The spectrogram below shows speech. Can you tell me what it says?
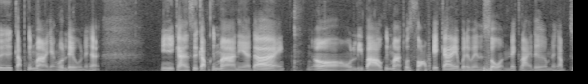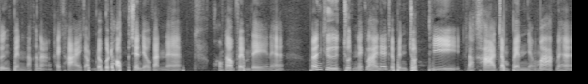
ซื้อกลับขึ้นมาอย่างรวดเร็วนะฮะ ทีนี้การซื้อกลับขึ้นมาเนี่ยได้อ๋อรีบาวขึ้นมาทดสอบใกล้ๆ บริเวณโซนเน็กไลน์เดิมนะครับ ซึ่งเป็นลักษณะคล้ายๆ กับดับเบิลท็อปเช่นเดียวกันนะฮะของทำเฟรมเดย์นะฮะเพราะนั้นคือจุดเน็กไลน์เนี่ยจะเป็นจุดที่ราคาจำเป็นอย่างมากนะฮะ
